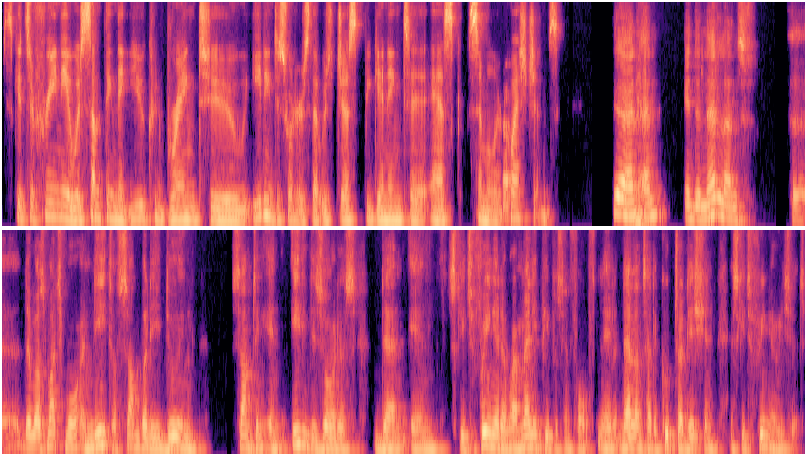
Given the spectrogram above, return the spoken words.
schizophrenia was something that you could bring to eating disorders that was just beginning to ask similar questions. Yeah, and, yeah. and in the Netherlands, uh, there was much more a need of somebody doing something in eating disorders than in schizophrenia. There were many people involved. The Netherlands had a good tradition in schizophrenia research.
